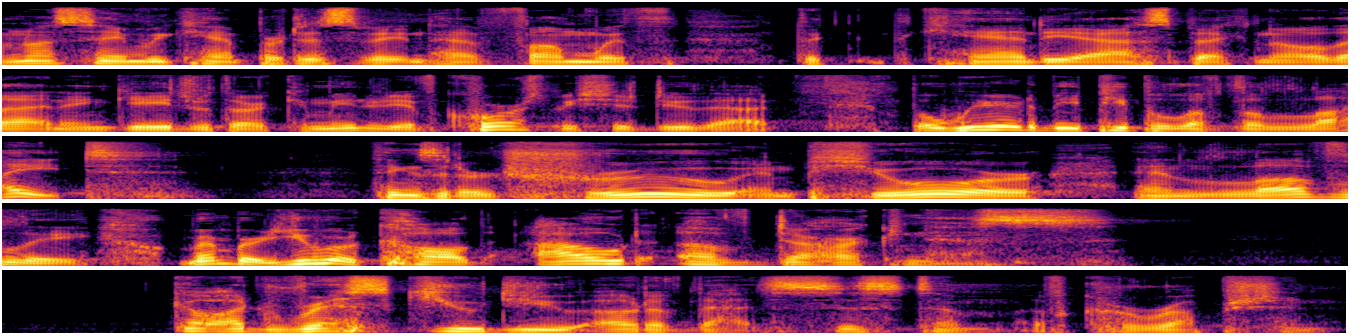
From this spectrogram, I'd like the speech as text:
I'm not saying we can't participate and have fun with the, the, candy aspect and all that and engage with our community. Of course, we should do that. But we are to be people of the light things that are true and pure and lovely. Remember, you were called out of darkness. God rescued you out of that system of corruption,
